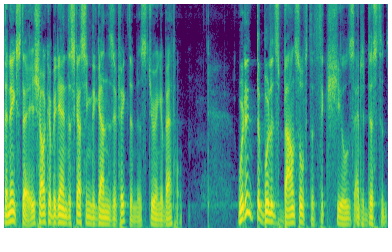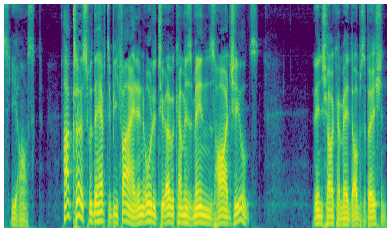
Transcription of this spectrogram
The next day, Shaka began discussing the gun's effectiveness during a battle. Wouldn't the bullets bounce off the thick shields at a distance? he asked. How close would they have to be fired in order to overcome his men's hard shields? Then Shaka made the observation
